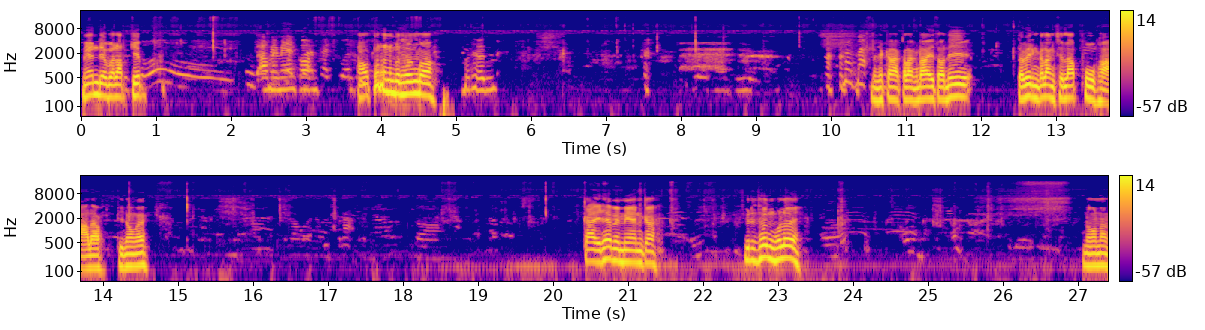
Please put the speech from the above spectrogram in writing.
แม่นเดี๋ยวบรัดเก็บ เอาแม่แม่ก่อน เอาต้นนั้นบ่เทิงบ่บ่ถึง บรรยากาศกำลังได้ตอนนี้ตะเวนกำลังจะรับภูผาแล้ว พี่น้องเอ้ยไก่แท้แม่แมนกะอยู่ที่เทึงพุ่นเลย น้องนาง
